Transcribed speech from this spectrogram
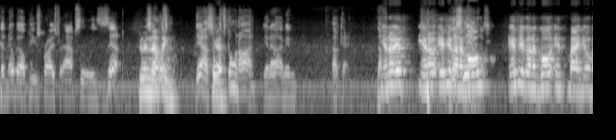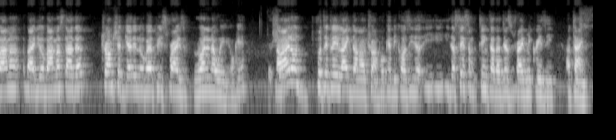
the Nobel Peace Prize for absolutely zip. Doing so nothing. Yeah. So yeah. what's going on? You know, I mean, okay. No. You know, if you know if you're gonna go, if you're gonna go in by the Obama by the Obama standard, Trump should get a Nobel Peace Prize running away. Okay. Sure. Now I don't particularly like Donald Trump. Okay, because he he, he just says some things that just drive me crazy at times.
